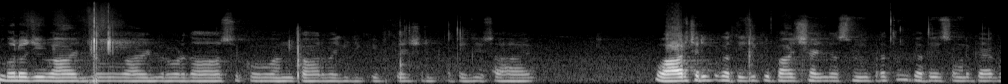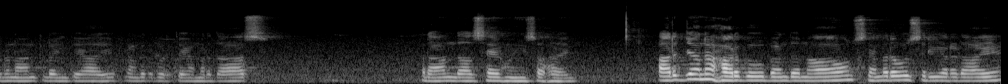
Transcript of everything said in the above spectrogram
ਬੋਲੋ ਜੀ, ਵਾਹਿਗੁਰੂ ਵਾਹਿਗੁਰੂ ਅਰਦਾਸ, ਕੋ ਅੰਕਾਰ ਵਾਹਿਗੁਰੂ ਜੀ ਕੀ ਫਤਿਹ, ਸ਼੍ਰੀ ਫਤਿਹ ਜੀ ਸਹਾਇ। ਵਾਰ ਸ਼੍ਰੀ ਭਗਤੀ ਜੀ ਕੀ ਪਾਤਸ਼ਾਹੀ ਦਸਵੀਂ, ਪ੍ਰਥਮ ਕਦੇ ਸੁਣ ਕੇ ਗੁਰੂ ਨਾਨਕ ਲਈ ਤੇ ਆਏ ਪ੍ਰੰਗਤ ਗੁਰ ਤੇ ਅਮਰਦਾਸ। ਰਾਮਦਾਸ ਹੈ ਹੋਈ ਸਹਾਇ। ਅਰਜਨ ਹਰ ਗੋਬਿੰਦ ਨਾਮ ਸਿਮਰੋ ਸ੍ਰੀ ਅਰੜਾਏ।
